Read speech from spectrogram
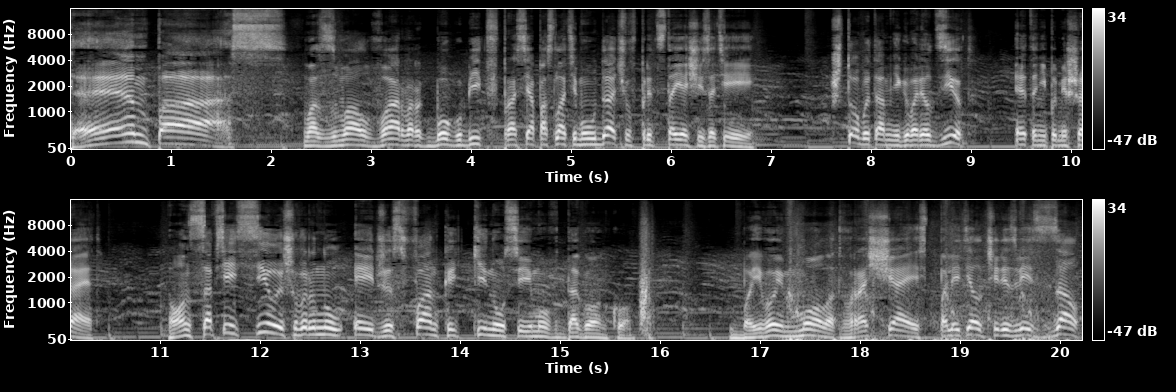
«Темпас!» — воззвал варвар к богу битв, прося послать ему удачу в предстоящей затее. Что бы там ни говорил Дзирт, это не помешает. Он со всей силы швырнул Эйджис Фанк и кинулся ему вдогонку. догонку. Боевой молот, вращаясь, полетел через весь зал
